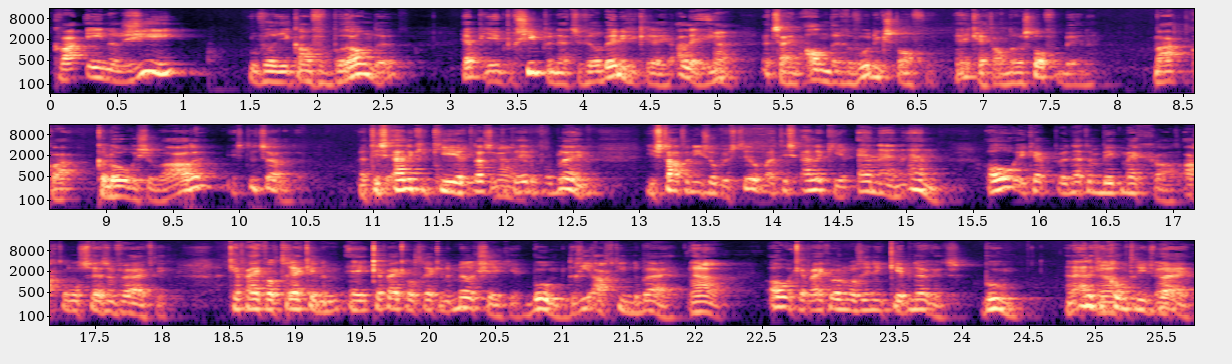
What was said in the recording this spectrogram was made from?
Qua energie, hoeveel je kan verbranden, heb je in principe net zoveel binnengekregen. Alleen, Ja. het zijn andere voedingsstoffen. Je krijgt andere stoffen binnen. Maar qua calorische waarde is het hetzelfde. Het is elke keer, dat is Ja. het hele probleem. Je staat er niet zo bij stil, maar het is elke keer en en en. Oh, ik heb net een Big Mac gehad, 856. Ik heb eigenlijk wel trek in een, ik heb eigenlijk wel trek in een milkshakeje. Boom, 318 erbij. Ja. Oh, ik heb eigenlijk wel nog eens in een kip nuggets. Boom. En elke keer komt er iets bij.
